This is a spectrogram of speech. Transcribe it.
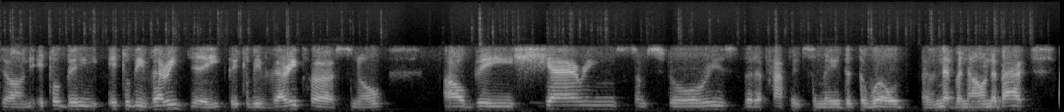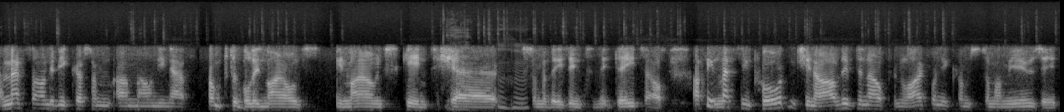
done, it'll be it'll be very deep. It'll be very personal. I'll be sharing some stories that have happened to me that the world has never known about, and that's only because I'm I'm only now comfortable in my own in my own skin to share mm-hmm. some of these intimate details. I think that's important. You know, I've lived an open life when it comes to my music.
